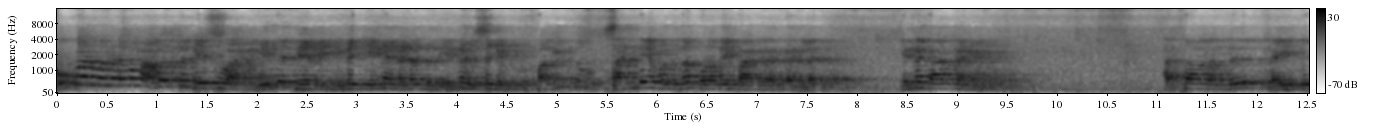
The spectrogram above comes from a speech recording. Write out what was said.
ஒவ்வொருவரிடமும் அமர்ந்து பேசுவார்கள். என்ன தேவை? இன்றைக்கு என்ன நடந்தது? என்ன விஷயம்? பகிர்ந்து சண்டே மட்டும்தான் குழந்தை பார்க்கிறார் இருக்காங்கல்ல. என்ன காரணம் அத்தா வந்து நைட்டு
